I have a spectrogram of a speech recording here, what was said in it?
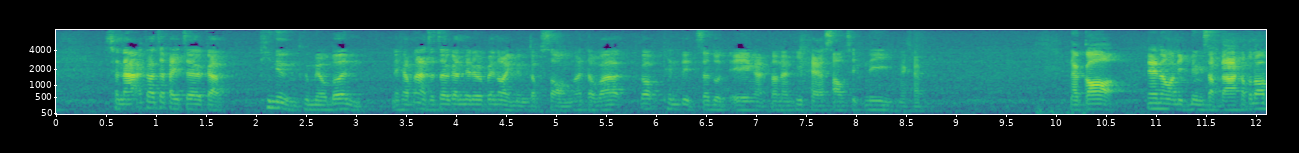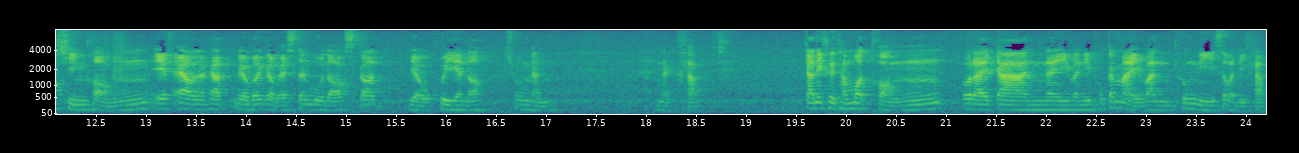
ชนะก็จะไปเจอกับที่ 1 คือเมลเบิร์น นะครับอาจจะเจอกันเร็วไปหน่อย1กับ2นะแต่ว่าก็เทนริดสะดุดเองอะตอนนั้นที่แพ้เซาท์ซิดนีย์นะครับแล้วก็แน่นอนอีกหนึ่งสัปดาห์ครับรอบชิงของ AFL นะครับเมลเบิร์นกับเวสเทิร์นบูลด็อกส์ก็เดี๋ยวคุยกันเนาะช่วงนั้นนะครับก็นี่คือทั้งหมดของรายการในวันนี้พบกันใหม่วันพรุ่งนี้สวัสดีครับ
